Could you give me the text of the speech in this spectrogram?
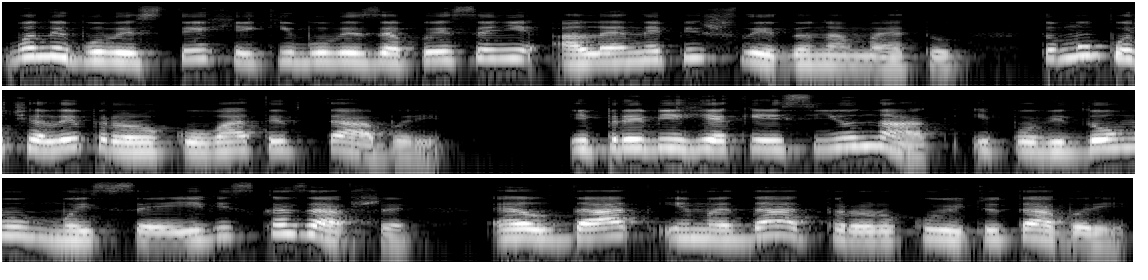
Вони були з тих, які були записані, але не пішли до намету, тому почали пророкувати в таборі. І прибіг якийсь юнак і повідомив Мойсеєві, сказавши Елдат і Медад пророкують у таборі.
